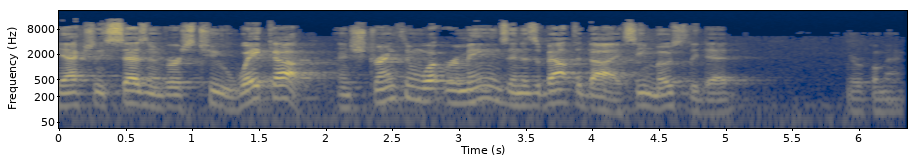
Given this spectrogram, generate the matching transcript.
He actually says in verse 2 Wake up and strengthen what remains and is about to die. See, mostly dead. Miracle Max.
